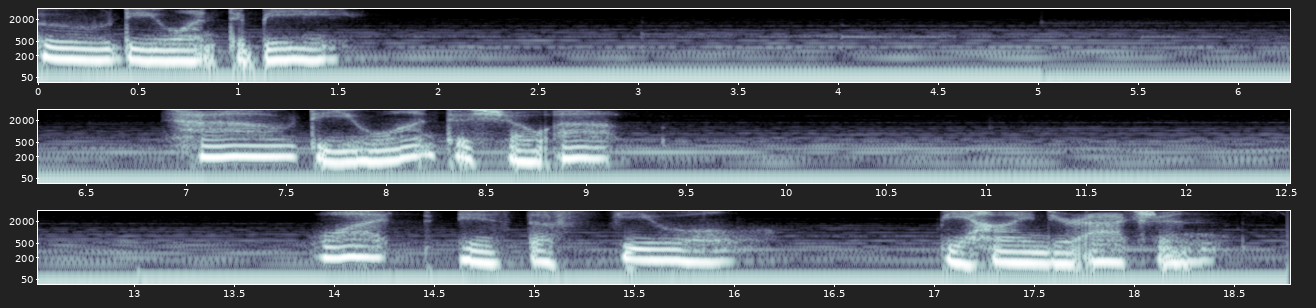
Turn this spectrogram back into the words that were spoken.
Who do you want to be? How do you want to show up? What is the fuel behind your actions?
